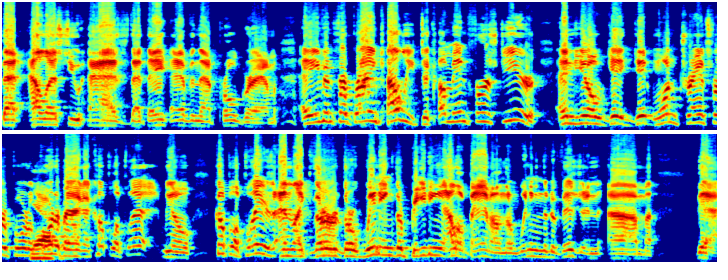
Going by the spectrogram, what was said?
that LSU has that they have in that program and even for Brian Kelly to come in first year and you know get get one transfer portal yeah. quarterback a couple of play, you know a couple of players and like they're they're winning they're beating Alabama and they're winning the division um yeah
